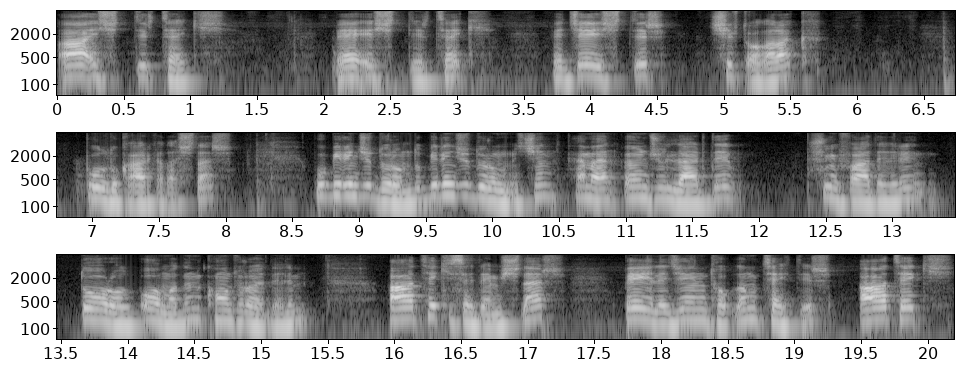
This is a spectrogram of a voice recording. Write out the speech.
A eşittir tek. B eşittir tek. Ve C eşittir çift olarak bulduk arkadaşlar. Bu birinci durumdu. Birinci durumun için hemen öncüllerde şu ifadelerin doğru olup olmadığını kontrol edelim. A tek ise demişler. B ile C'nin toplamı tektir. A tek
